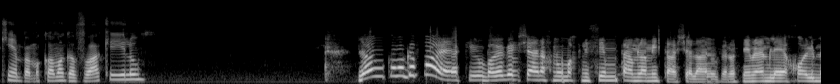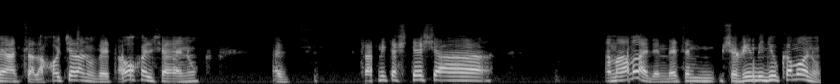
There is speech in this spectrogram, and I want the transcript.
כי הם במקום הגבוה כאילו? לא במקום הגבוה, אלא כאילו ברגע שאנחנו מכניסים אותם למיטה שלנו ונותנים להם לאכול מהצלחות שלנו ואת האוכל שלנו, אז קצת מטשטש ה- המעמד, הם בעצם שווים בדיוק כמונו.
